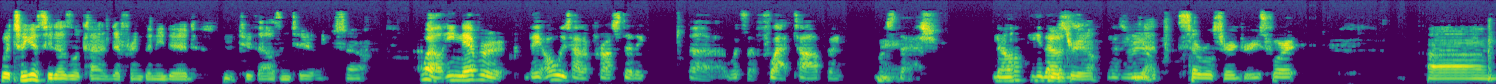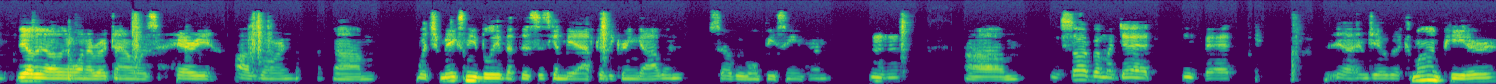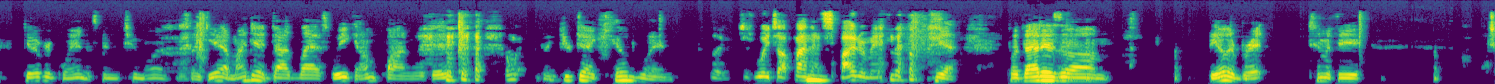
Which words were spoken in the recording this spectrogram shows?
Which I guess he does look kind of different than he did in 2002. So Well, he never. They always had a prosthetic. Uh, what's that? Flat top and mustache. No, he, that that was real. It was He real. several surgeries for it. Um, the other other one I wrote down was Harry Osborn, um, which makes me believe that this is going to be after the Green Goblin, so we won't be seeing him. Hmm Um, Sorry about my dad. He's bad. yeah, MJ will be like, "Come on, Peter, get over Gwen. It's been two months." It's like, "Yeah, my dad died last week, and I'm fine with it." like, your dad killed Gwen. like, just wait till I find that Spider-Man now. Yeah, but that is um the other Brit, Timothée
